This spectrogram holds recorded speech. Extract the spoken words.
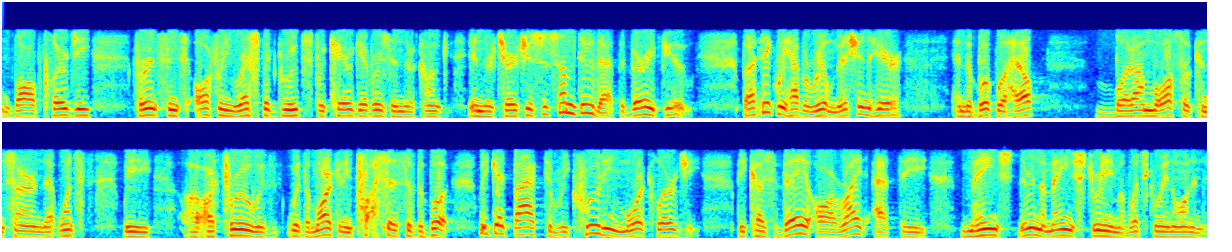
involve clergy. For instance, offering respite groups for caregivers in their con- in their churches. And some do that, but very few. But I think we have a real mission here, and the book will help. But I'm also concerned that once we are through with, with the marketing process of the book, we get back to recruiting more clergy because they are right at the main. They're in the mainstream of what's going on in the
